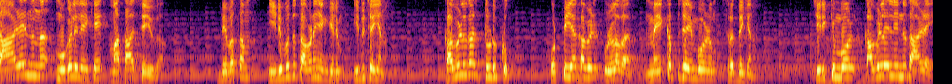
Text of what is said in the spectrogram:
താഴെ നിന്ന് മുകളിലേക്ക് മസാജ് ചെയ്യുക. ദിവസം ഇരുപത് തവണയെങ്കിലും ഇത് ചെയ്യണം. കവിളുകൾ തുടുക്കും. ഒട്ടിയ കവിൾ ഉള്ളവർ മേക്കപ്പ് ചെയ്യുമ്പോഴും ശ്രദ്ധിക്കണം. ചിരിക്കുമ്പോൾ കവിളിൽ നിന്നു താഴെ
